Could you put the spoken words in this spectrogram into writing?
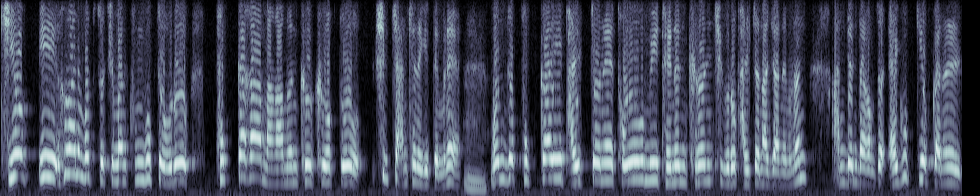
기업이 흥하는 것도 좋지만 궁극적으로 국가가 망하면 그 기업도 쉽지 않게 되기 때문에 예. 먼저 국가의 발전에 도움이 되는 그런 식으로 발전하지 않으면 안 된다 하면서 애국 기업관을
